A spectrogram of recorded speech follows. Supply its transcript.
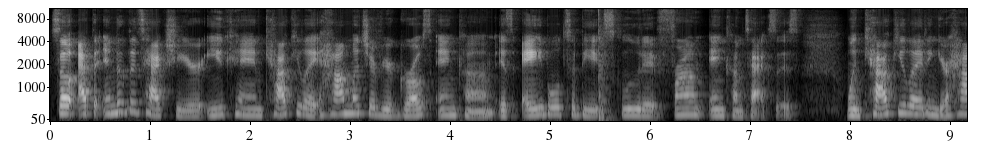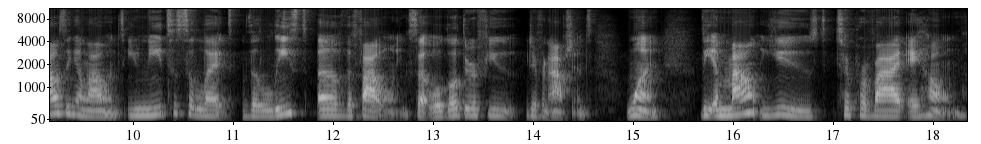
So at the end of the tax year, you can calculate how much of your gross income is able to be excluded from income taxes. When calculating your housing allowance, you need to select the least of the following. So we'll go through a few different options. One, the amount used to provide a home.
